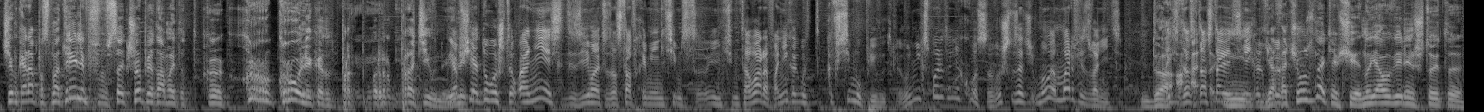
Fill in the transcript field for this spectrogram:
чем когда посмотрели в секс-шопе там этот кролик этот пр- пр- противный. Я вообще думаю, что они, если занимаются доставками интим, интим-товаров, они как бы ко всему привыкли. У них смотрят они косо. Вы что, зачем? Вы Марфе звоните. Да. А- а, ей я бы... хочу узнать вообще, но я уверен, что это...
